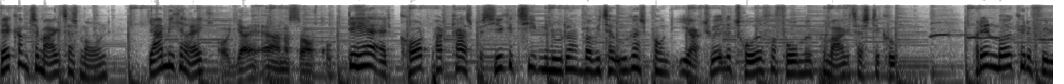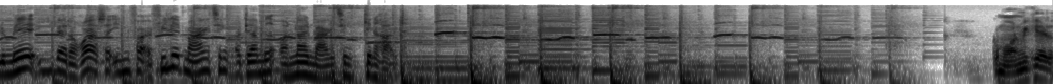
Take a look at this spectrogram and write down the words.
Velkommen til Marketers Morgen. Jeg er Michael Rik. Og jeg er Anders Saustrup. Det her er et kort podcast på cirka 10 minutter, hvor vi tager udgangspunkt i aktuelle tråde fra formet på Marketers.dk. På den måde kan du følge med i, hvad der rører sig inden for affiliate marketing og dermed online marketing generelt. Godmorgen Michael.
